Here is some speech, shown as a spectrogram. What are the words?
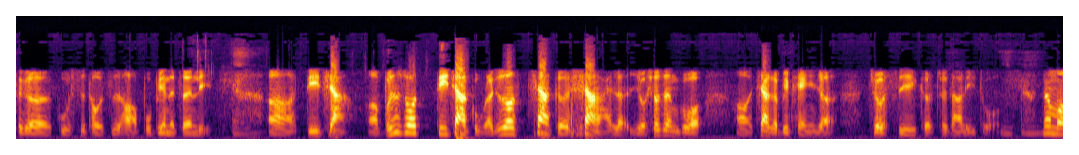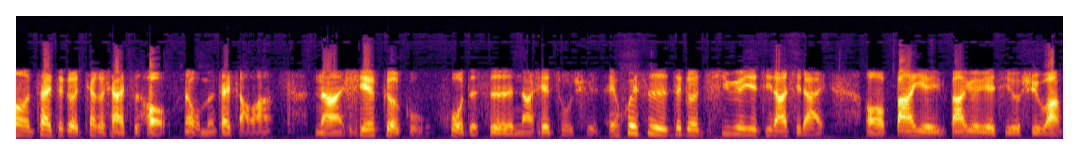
这个股市投资哈不变的真理，啊，低价啊，不是说低价股了，就是说价格下来了，有修正过哦，价格变便宜了，就是一个最大利多。那么在这个价格下来之后，那我们再找啊，哪些个股？或者是哪些族群？哎，会是这个七月业绩拉起来，哦，八月八月业绩又续旺，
